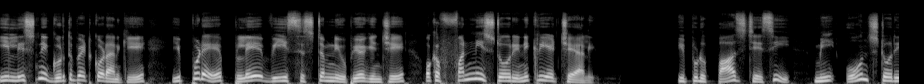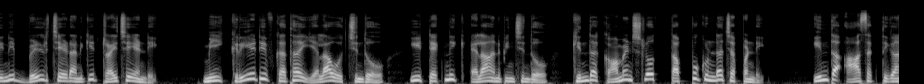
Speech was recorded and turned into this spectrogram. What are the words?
ఈ లిస్ట్ని గుర్తుపెట్టుకోవడానికి ఇప్పుడే ప్లే వి సిస్టమ్ని ఉపయోగించి ఒక ఫన్నీ స్టోరీని క్రియేట్ చేయాలి. ఇప్పుడు పాజ్ చేసి మీ ఓన్ స్టోరీని బిల్డ్ చేయడానికి ట్రై చేయండి. మీ క్రియేటివ్ కథ ఎలా వచ్చిందో ఈ టెక్నిక్ ఎలా అనిపించిందో కింద కామెంట్స్లో తప్పకుండా చెప్పండి. ఇంత ఆసక్తిగా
